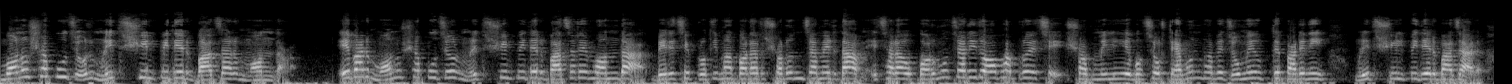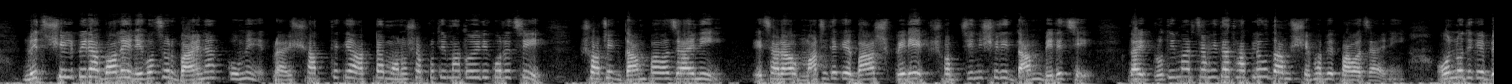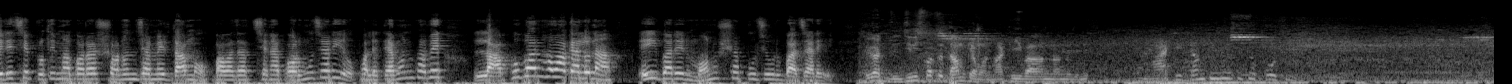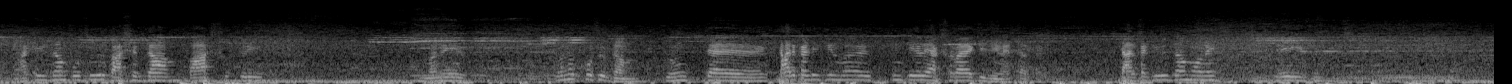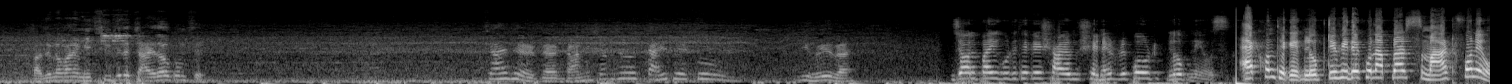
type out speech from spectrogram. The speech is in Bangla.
মনসা পুজোর মৃৎশিল্পীদের বাজার মন্দা। এবার মনসা পুজোর মৃৎশিল্পীদের বাজারে মন্দা। বেড়েছে প্রতিমা করার সরঞ্জামের দাম। এছাড়াও কর্মচারীর অভাব রয়েছে। সব মিলিয়ে এবছর তেমনভাবে জমে উঠতে পারেনি মৃৎশিল্পীদের বাজার। মৃৎশিল্পীরা বলেন, এবছর বায়না কমে। প্রায় সাত থেকে আটটা মনসা প্রতিমা তৈরি করেছি। সঠিক দাম পাওয়া যায়নি। এছাড়াও মাটি থেকে বাঁশ পেরেক সব জিনিসেরই দাম বেড়েছে। তাই প্রতিমার চাহিদা থাকলেও দাম সেভাবে পাওয়া যায়নি। অন্যদিকে বেড়েছে প্রতিমা করার সরঞ্জামের দামও। পাওয়া যাচ্ছে না কর্মচারীও ফলে তেমন ভাবে লাভবান হওয়া গেল না এইবারের মনসা পুজোর বাজারে। এবার জিনিসপত্রের দাম কেমন? মাটি বা অন্যান্য জিনিস? মাটির দাম কিন্তু তো প্রচুর মাটির দাম প্রচুর বাঁশের দাম বাঁশ সুতরি মানে অনেক প্রচুর দাম। এবং টারকাটি কিনতে গেলে একশো টাকা কেজি নেয় টারকাটি টারকাটির দাম অনেক এই তার জন্য মানে মৃৎশিল্পীদের চাহিদাও কমছে? চাহিদা দাম হিসাবে তো চাহিদা একটু ই হয়ে যায়। জলপাইগুড়ি থেকে সায়ন সেনের রিপোর্ট গ্লোব নিউজ। এখন থেকে গ্লোব টিভি দেখুন আপনার স্মার্টফোনেও।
